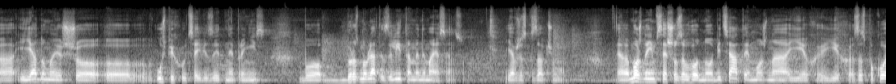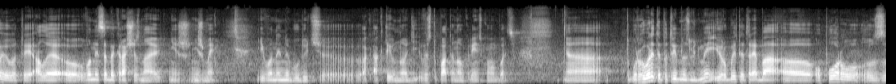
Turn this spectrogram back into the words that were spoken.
Е, І я думаю, що е, успіху цей візит не приніс, бо розмовляти з елітами немає сенсу. Я вже сказав чому. Можна їм все, що завгодно обіцяти, можна їх, їх заспокоювати, але вони себе краще знають, ніж, ніж ми. І вони не будуть е, ак- активно виступати на українському боці. Е, Говорити потрібно з людьми і робити треба е, опору з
